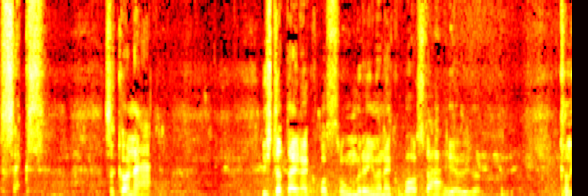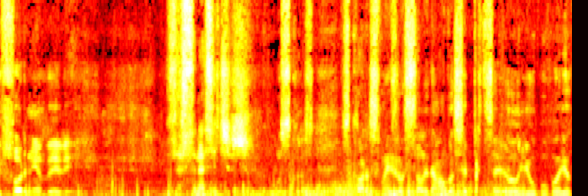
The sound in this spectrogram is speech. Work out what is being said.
Seks. Sad kao, ne. I šta taj neko posle umre, ima neku bolest? A, je li, Kalifornija, baby. Zar se ne sjećaš? Uskoro, skoro smo izglasali da mogu da se prcaju ljubu bolju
